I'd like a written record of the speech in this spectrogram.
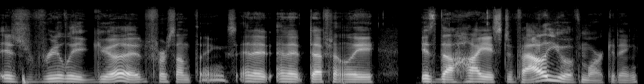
is really good for some things, and it and it definitely is the highest value of marketing.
